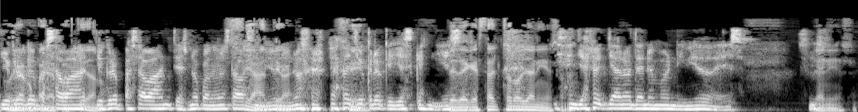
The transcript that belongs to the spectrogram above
Yo creo que pasaba, partido, ¿no? yo creo que pasaba antes, ¿no? Cuando no estaba Sí, Simeone, ¿no? sí. yo creo que ya es que ni eso. Desde que está el Cholo ya ni eso. ya, no- ya no tenemos ni miedo de eso. Ya ni eso.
